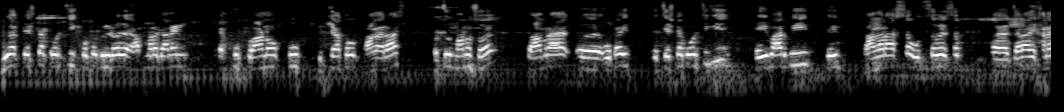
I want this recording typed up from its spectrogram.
বোঝার চেষ্টা করছি, কত ভিড় হয়, আপনারা জানেন, এটা খুব পুরানো, খুব বিখ্যাত ভাঙা রাস প্রচুর মানুষ হয়। তো আমরা ওটাই চেষ্টা করছি কি, এইবার বি এই ভাঙা রাসটা উৎসবের সব যারা এখানে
